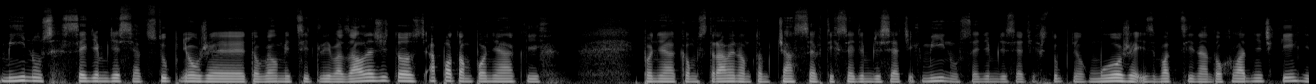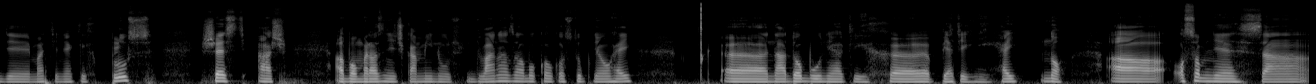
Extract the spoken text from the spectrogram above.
mínus 70 stupňov, že je to veľmi citlivá záležitosť a potom po nejakých po nejakom stravenom tom čase v tých 70 mínus 70 stupňoch môže ísť vakcína do chladničky, kde máte nejakých plus 6 až alebo mraznička minus 12 alebo koľko stupňov, hej, e, na dobu nejakých e, 5 dní, hej. No, a osobne sa,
